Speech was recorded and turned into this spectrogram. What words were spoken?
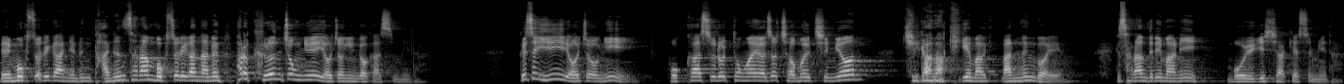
내 목소리가 아니는 다른 사람 목소리가 나는 바로 그런 종류의 여종인 것 같습니다. 그래서 이 여종이 복화술을 통하여서 점을 치면 기가 막히게 막- 맞는 거예요. 사람들이 많이 모이기 시작했습니다.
